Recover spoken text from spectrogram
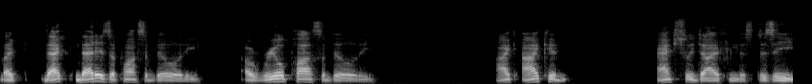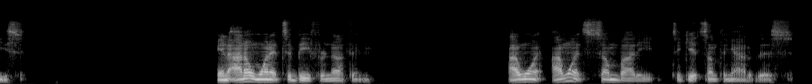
Like that that is a possibility a real possibility. I I could actually die from this disease. And I don't want it to be for nothing. I want I want somebody to get something out of this.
